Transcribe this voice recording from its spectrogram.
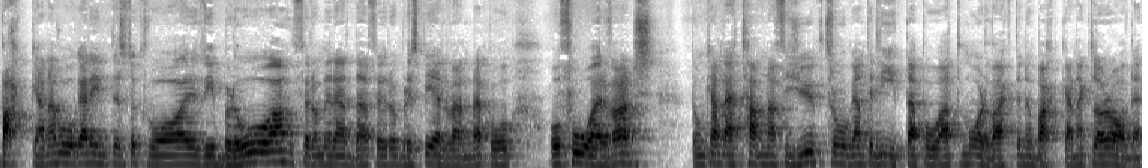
backarna vågar inte stå kvar vid blå för de är rädda för att bli spelvända på. Och forwards, de kan lätt hamna för djupt, vågar inte lita på att målvakten och backarna klarar av det.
